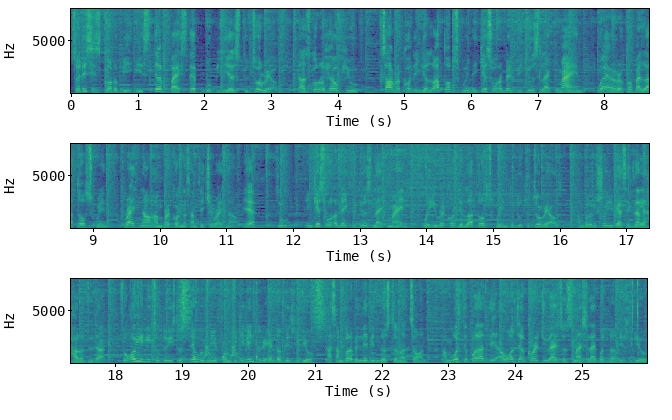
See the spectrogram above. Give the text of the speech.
So this is going to be a step-by-step OBS tutorial that's going to help you start recording your laptop screen in case you want to make videos like mine where I record my laptop screen. Right now, I'm recording as I'm teaching right now, yeah? So in case you want to make videos like mine where you record your laptop screen to do tutorials, I'm going to show you guys exactly how to do that. So all you need to do is to stay with me from beginning to the end of this video as I'm going to be leaving no stone unturned. And most importantly, I want to encourage you guys to smash the like button on this video,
